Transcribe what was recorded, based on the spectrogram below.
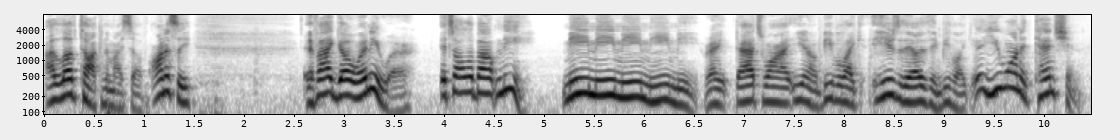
I love talking to myself. Honestly, if I go anywhere, it's all about me. Me, me, me, me, me, right? That's why, you know, people like, here's the other thing. People like, you want attention.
